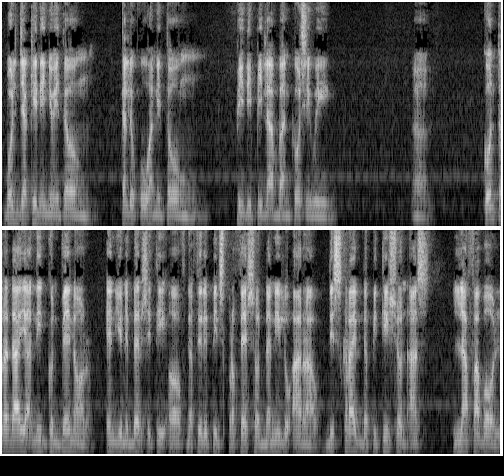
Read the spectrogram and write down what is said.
buljakin ninyo itong kalukuhan nitong PDP laban ko si Wing. Ah, Kontradaya lead convener and University of the Philippines Professor Danilo Araw described the petition as laughable.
